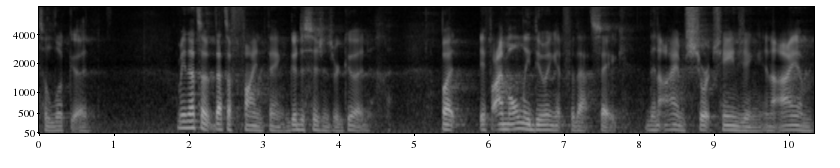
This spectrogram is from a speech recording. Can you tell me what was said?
to look good, I mean, that's a, that's a fine thing. Good decisions are good. But if I'm only doing it for that sake, then I am shortchanging and I am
